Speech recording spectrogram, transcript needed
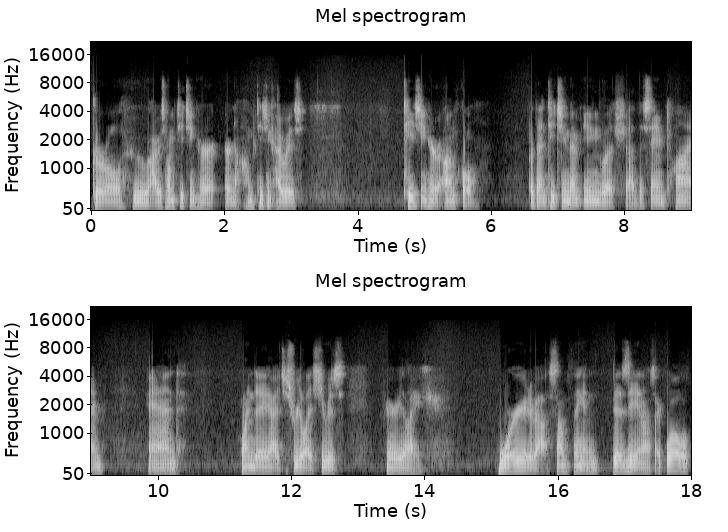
girl who I was home teaching her, or not home teaching, I was teaching her uncle, but then teaching them English at the same time. And one day I just realized she was very like worried about something and busy and I was like, whoa,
